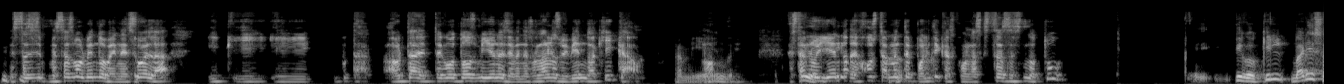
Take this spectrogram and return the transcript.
Me estás, me estás volviendo Venezuela y, y, puta, ahorita tengo dos millones de venezolanos viviendo aquí, cabrón. También, güey. Están huyendo de justamente políticas como las que estás haciendo tú. Digo, aquí varios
